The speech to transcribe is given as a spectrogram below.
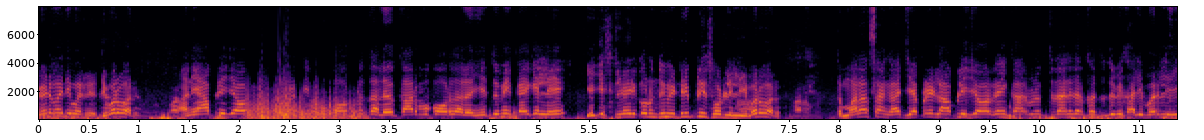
बेडमध्ये भरली होती बरोबर? आणि आपले जे ऑर्गॅनिक पॉवर प्लस झालं कार्बो पॉवर झालं हे तुम्ही काय केले? याची स्लेअर करून तुम्ही ड्रिपली सोडलेली बरोबर? तर मला सांगा ज्या पिरियडला आपली जे ऑर्गॅनिक कार्बनयुक्त दाणेदार खत तुम्ही खाली भरली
